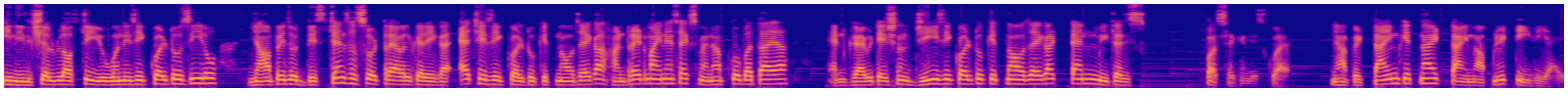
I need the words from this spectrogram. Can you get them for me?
Initial velocity u one is equal to zero यहाँ पे जो डिस्टेंस उसको ट्रेवल करेगा एच इज़ इक्वल टू कितना हो जाएगा? हंड्रेड माइनस एक्स मैंने आपको बताया and gravitational g is equal to कितना हो जाएगा? Ten metre per second square यहाँ पे टाइम कितना है? टाइम आपने टी लिया है।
